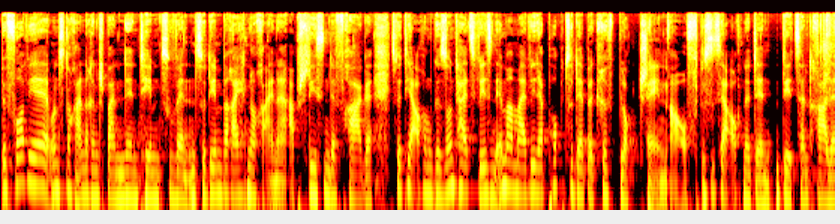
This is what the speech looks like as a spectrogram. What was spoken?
Bevor wir uns noch anderen spannenden Themen zuwenden, zu dem Bereich noch eine abschließende Frage. Es wird ja auch im Gesundheitswesen immer mal wieder poppt zu der Begriff Blockchain auf. Das ist ja auch eine de dezentrale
